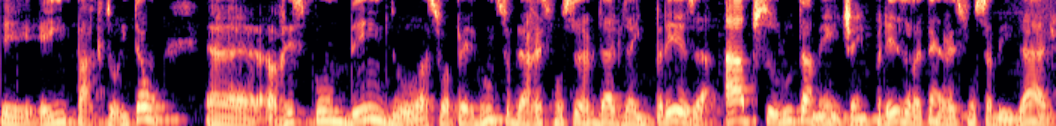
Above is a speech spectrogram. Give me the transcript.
e, e impacto. Então, Uh, respondendo a sua pergunta sobre a responsabilidade da empresa, absolutamente. A empresa ela tem a responsabilidade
